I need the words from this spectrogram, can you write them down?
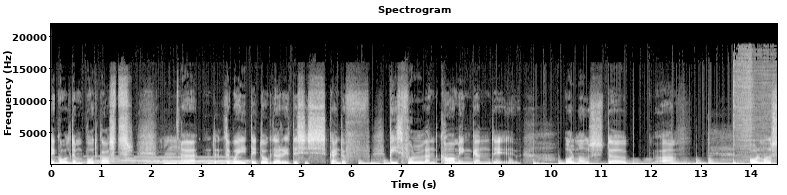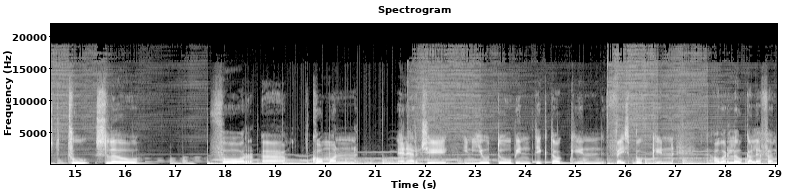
they call them podcasts. Mm, uh, the, way they talk there is this is kind of peaceful and calming and uh, almost uh, um, almost too slow for uh, common energy in YouTube, in TikTok, in Facebook, in our local FM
